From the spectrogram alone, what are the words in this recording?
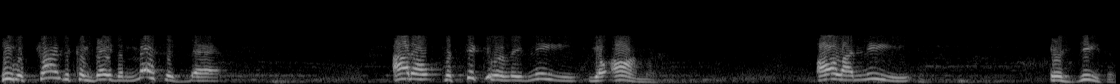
He was trying to convey the message that I don't particularly need your armor. All I need is Jesus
